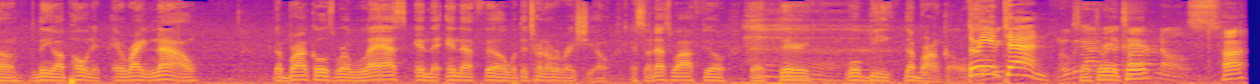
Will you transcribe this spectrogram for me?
um, than your opponent. And right now, the Broncos were last in the NFL with the turnover ratio, and so that's why I feel that they will beat the Broncos. Three and ten. Moving So on three to and the 10? Cardinals. Huh?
